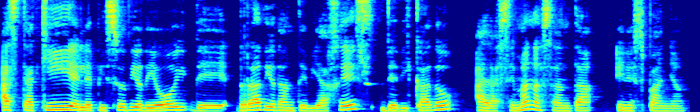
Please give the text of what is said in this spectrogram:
Hasta aquí el episodio de hoy de Radio Dante Viajes dedicado a la Semana Santa en España.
